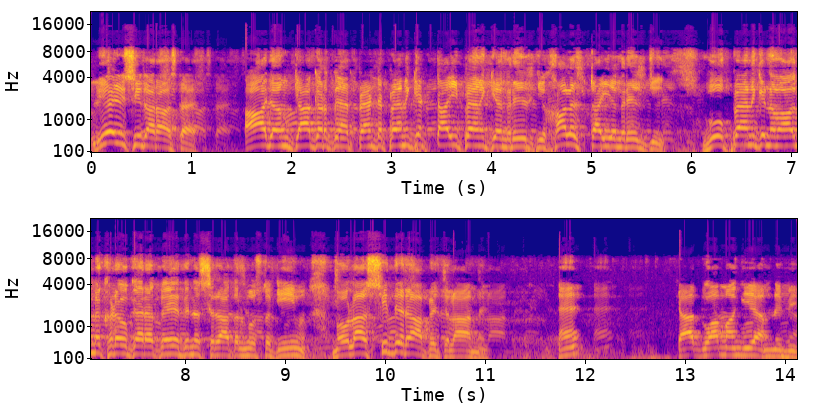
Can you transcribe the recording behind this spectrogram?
یہی سیدھا راستہ ہے۔ آج ہم کیا کرتے ہیں؟ پینٹ پہن کے، ٹائی پہن کے انگریز کی، خالص ٹائی انگریز کی۔ وہ پہن کے نماز میں کھڑے ہو کہہ رہے تھے دن سرات المستقیم۔ مولا سیدھے راہ پہ چلا ہمیں۔ کیا دعا مانگی ہے ہم نے بھی؟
